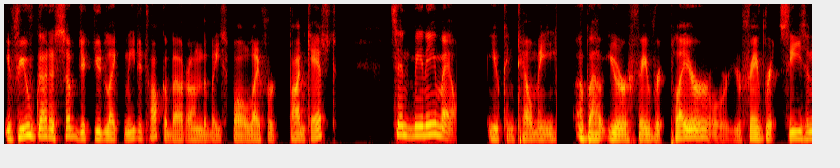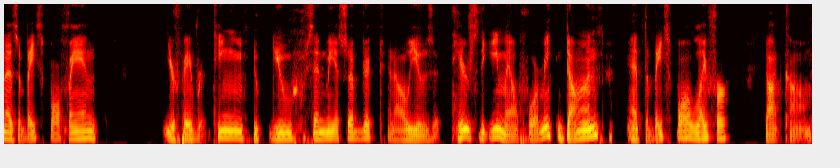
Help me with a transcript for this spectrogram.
If you've got a subject you'd like me to talk about on the Baseball Lifer podcast, send me an email. You can tell me about your favorite player or your favorite season as a baseball fan, your favorite team. You, you send me a subject and I'll use it. Here's the email for me don at thebaseballlifer.com.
